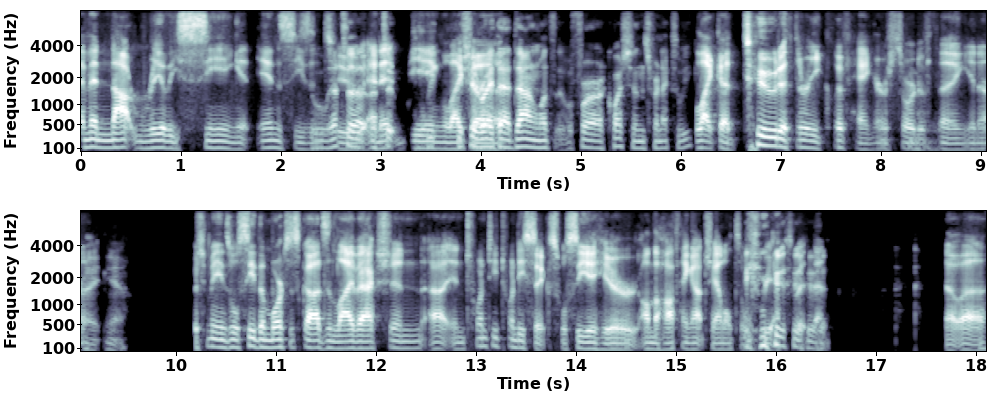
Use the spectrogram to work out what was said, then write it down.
And then not really seeing it in season Ooh, two, a, and it a, being we, like we should a, write that down. What's for our questions for next week? Like a two to three cliffhanger sort of mm-hmm. thing, you know? Right. Yeah. Which means we'll see the Mortis gods in live action uh, in 2026. We'll see you here on the Hoth Hangout channel to react to it then. So, uh,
